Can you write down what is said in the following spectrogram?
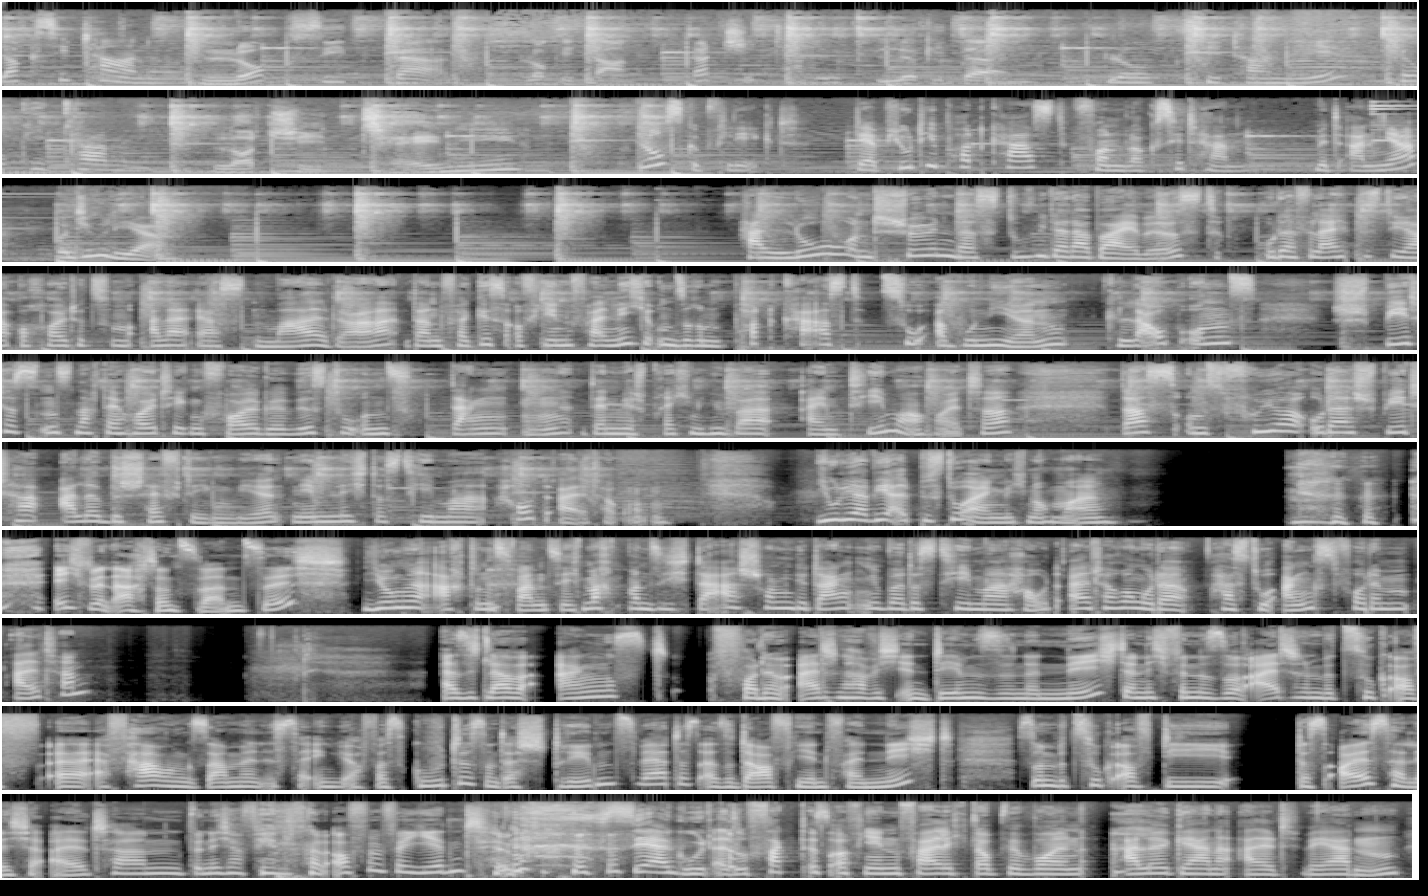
L'Occitane. L'Occitane. L'Occitane. L'Occitane. L'Occitane. L'Occitane. L'Occitane. L'Occitane? Losgepflegt. Der Beauty-Podcast von L'Occitane. Mit Anja Und Julia. Hallo und schön, dass du wieder dabei bist. Oder vielleicht bist du ja auch heute zum allerersten Mal da. Dann vergiss auf jeden Fall nicht, unseren Podcast zu abonnieren. Glaub uns, spätestens nach der heutigen Folge wirst du uns danken, denn wir sprechen über ein Thema heute, das uns früher oder später alle beschäftigen wird, nämlich das Thema Hautalterung. Julia, wie alt bist du eigentlich nochmal? Ich bin 28. Junge 28. Macht man sich da schon Gedanken über das Thema Hautalterung oder hast du Angst vor dem Altern? Also ich glaube, Angst vor dem Altern habe ich in dem Sinne nicht, denn ich finde, so Altern in Bezug auf äh, Erfahrung sammeln ist da irgendwie auch was Gutes und Erstrebenswertes. Also da auf jeden Fall nicht. So in Bezug auf die das äußerliche Altern bin ich auf jeden Fall offen für jeden Tipp. Sehr gut. Also Fakt ist auf jeden Fall, ich glaube, wir wollen alle gerne alt werden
